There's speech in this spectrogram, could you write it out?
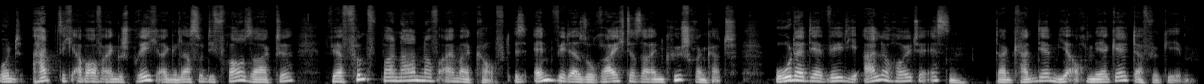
Und hat sich aber auf ein Gespräch eingelassen und die Frau sagte, wer fünf Bananen auf einmal kauft, ist entweder so reich, dass er einen Kühlschrank hat, oder der will die alle heute essen. Dann kann der mir auch mehr Geld dafür geben.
